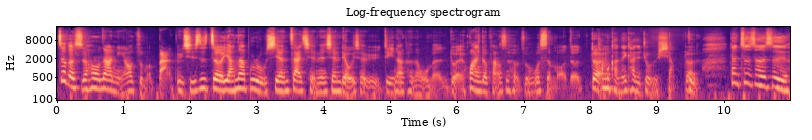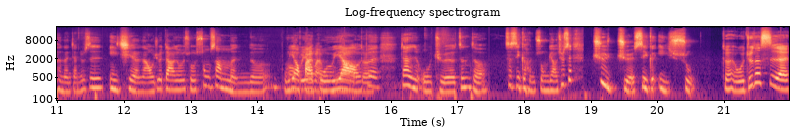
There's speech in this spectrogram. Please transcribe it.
这个时候那你要怎么办？与其是这样，那不如先在前面先留一些余地。那可能我们对换一个方式合作或什么的。对，他们可能一开始就有想过，对但这真的是很难讲。就是以前啊，我觉得大家都会说送上门的不要白不要，对。但我觉得真的这是一个很重要，就是拒绝是一个艺术。对，我觉得是诶、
